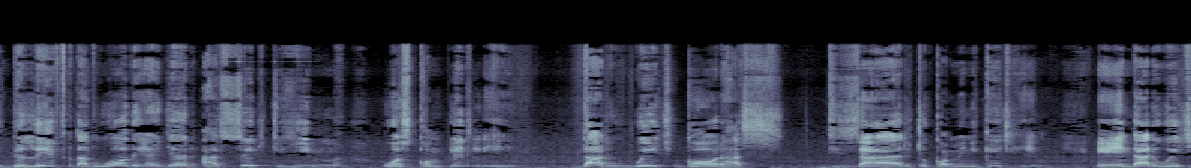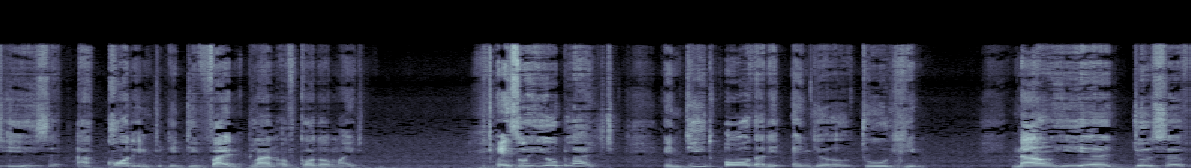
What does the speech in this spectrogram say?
He believed that what the angel had said to him was completely that which God has desired to communicate him and that which is according to the divine plan of God Almighty. And so he obliged and did all that the angel told him. Now here Joseph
